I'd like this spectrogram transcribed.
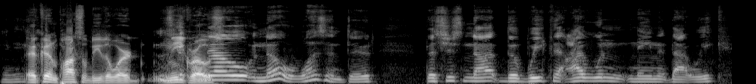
thinking- It couldn't possibly be the word Negroes. No, no, it wasn't, dude. That's just not the week that I wouldn't name it that week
